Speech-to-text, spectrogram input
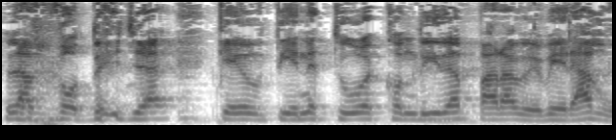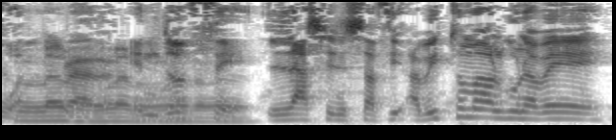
las botellas que tienes tú escondidas para beber agua. Claro, Claro. claro, Entonces, claro, la sensación... ¿Habéis tomado alguna vez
